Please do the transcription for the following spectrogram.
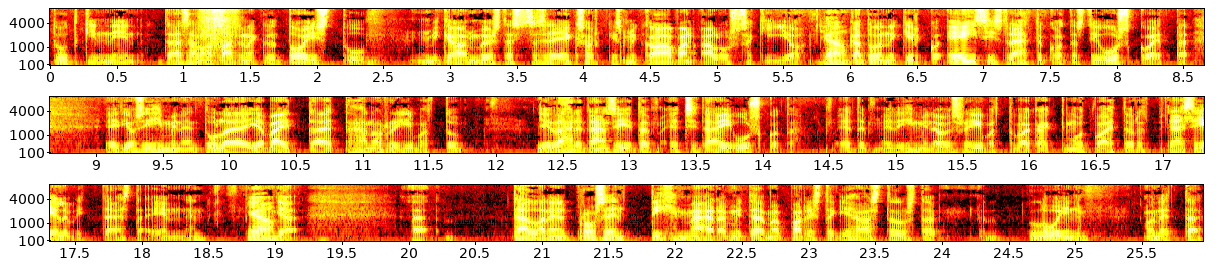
tutkin, niin tämä sama tarina kyllä toistuu mikä on myös tässä se eksorkismi kaavan alussakin jo. Joo. Katolinen kirkko ei siis lähtökohtaisesti usko, että, että jos ihminen tulee ja väittää, että hän on riivattu, niin lähdetään siitä, että sitä ei uskota, että, että ihminen olisi riivattu, vai kaikki muut vaihtoehdot pitää selvittää sitä ennen. Joo. Ja äh, tällainen prosenttimäärä, mitä mä paristakin haastelusta luin, on, että,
